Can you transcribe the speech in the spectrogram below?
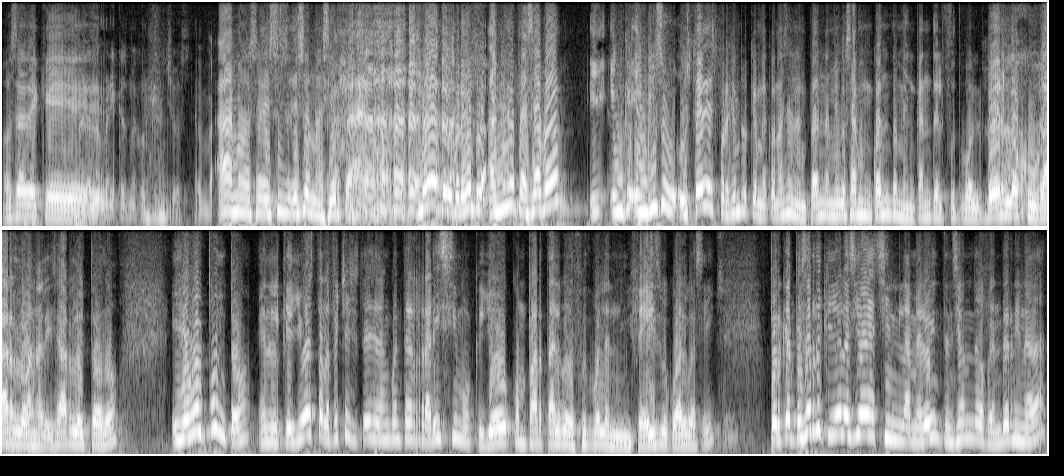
O sea, de que... Pero en América es mejor que Chivas. Ah, no, eso, eso, eso no es cierto. no, pero por ejemplo, a mí me pasaba, y, in- incluso ustedes, por ejemplo, que me conocen en plan de amigos, saben cuánto me encanta el fútbol, verlo, jugarlo, analizarlo y todo. Y llegó el punto en el que yo hasta la fecha, si ustedes se dan cuenta, es rarísimo que yo comparta algo de fútbol en mi Facebook o algo así. Porque a pesar de que yo lo hacía sin la menor intención de ofender ni nada,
